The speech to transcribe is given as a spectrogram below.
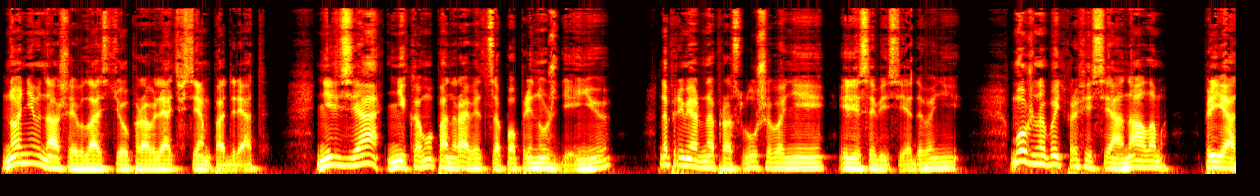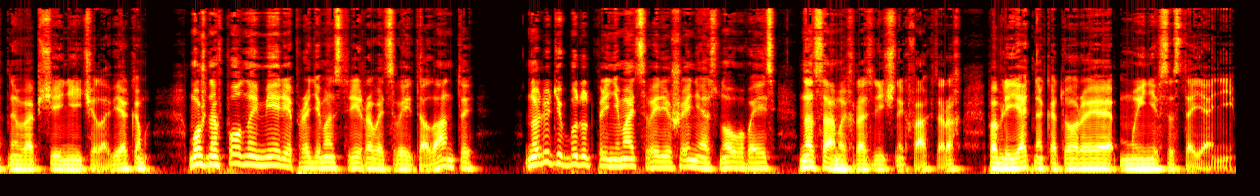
но не в нашей власти управлять всем подряд. Нельзя никому понравиться по принуждению, например, на прослушивании или собеседовании. Можно быть профессионалом, приятным в общении человеком, можно в полной мере продемонстрировать свои таланты, но люди будут принимать свои решения, основываясь на самых различных факторах, повлиять на которые мы не в состоянии.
